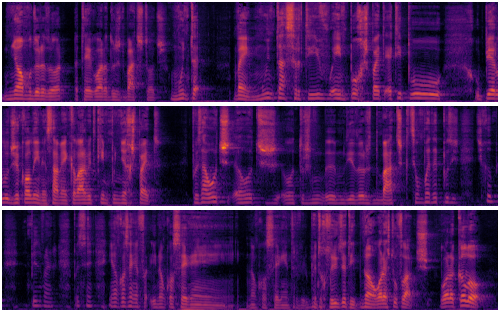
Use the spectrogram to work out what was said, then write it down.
melhor moderador até agora dos debates todos. Muita, bem, muito assertivo em impor respeito. É tipo o, o Piero Luigi Colina, sabem? Aquele árbitro que impunha respeito. Depois há outros, outros, outros eh, mediadores de debates que são bem posição. Desculpe, Pedro é, e não conseguem, e não conseguem, não conseguem intervir. O Bento Rodrigues é tipo, não, agora és tu a falar, agora calou.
